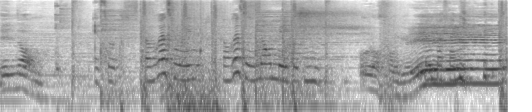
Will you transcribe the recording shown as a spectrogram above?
Énorme. Elles sont, en vrai, elles sont, en vrai, c'est énorme, mais. Oh, on engueulé.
